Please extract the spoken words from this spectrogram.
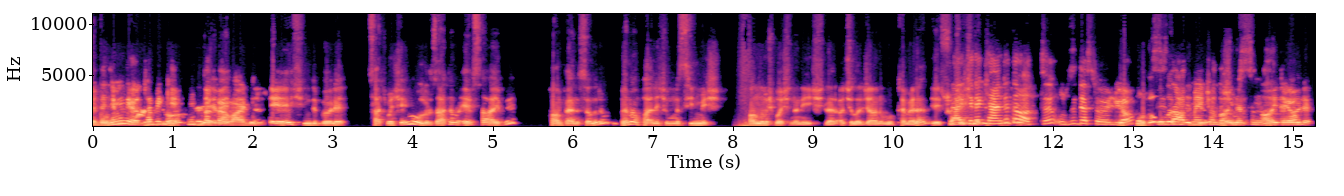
Dedim diyor tabii ki mutlaka evet, vardır. E, şimdi böyle saçma şey mi olur? Zaten ev sahibi hanımefendi sanırım hemen paylaşımını silmiş. Anlamış başına ne işler açılacağını muhtemelen. E, Belki de kendi de attı. Uzi de söylüyor. Ya, o da Siz de atmaya diyor. çalışmışsınız aynen, aynen diyor. öyle.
